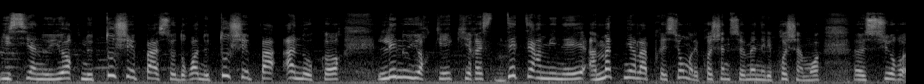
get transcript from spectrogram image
ici à New York. Ne touchez pas à ce droit, ne touchez pas à nos corps. Les New-Yorkais qui restent déterminés à maintenir la pression dans les prochaines semaines et les prochains mois euh, sur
